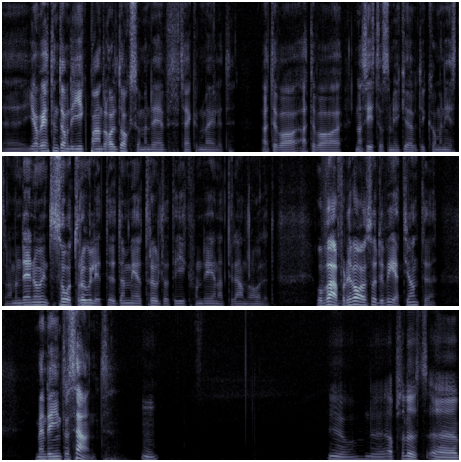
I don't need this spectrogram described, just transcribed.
eh, jag vet inte om det gick på andra hållet också, men det är säkert möjligt. Att det, var, att det var nazister som gick över till kommunisterna. Men det är nog inte så troligt, utan mer troligt att det gick från det ena till det andra hållet. Och varför det var så, det vet jag inte. Men det är intressant. Mm. Jo, det, absolut. Uh,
